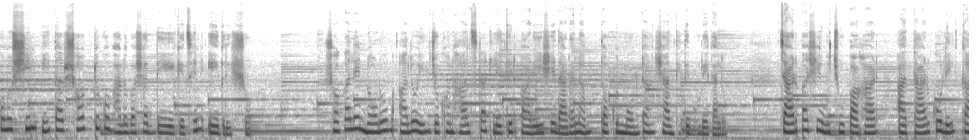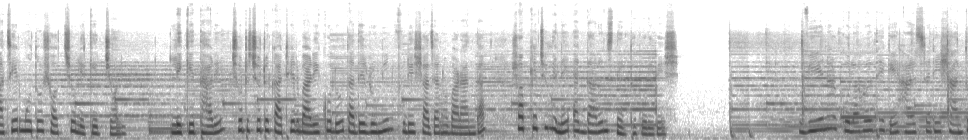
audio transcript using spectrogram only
কোনো শিল্পী তার সবটুকু ভালোবাসা দিয়ে এঁকেছেন এই দৃশ্য। সকালে নরম আলোয় যখন হালস্টাট লেকের পাড়ে এসে দাঁড়ালাম, তখন মনটা শান্তিতে ভরে গেল। চারপাশে উঁচু পাহাড় আর তার কোলে কাচের মতো স্বচ্ছ লেকের জল। লেকের ধারে ছোট ছোট কাঠের বাড়িগুলো, তাদের রঙিন ফুলে সাজানো বারান্দা সব কিছু মিলে এক দারুণ স্নিগ্ধ পরিবেশ। ভিয়েনার কোলাহল থেকে হালস্টাডির শান্ত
